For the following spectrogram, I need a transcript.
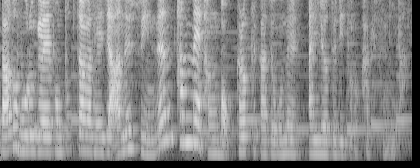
나도 모르게 범법자가 되지 않을 수 있는 판매 방법, 그렇게까지 오늘 알려드리도록 하겠습니다.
